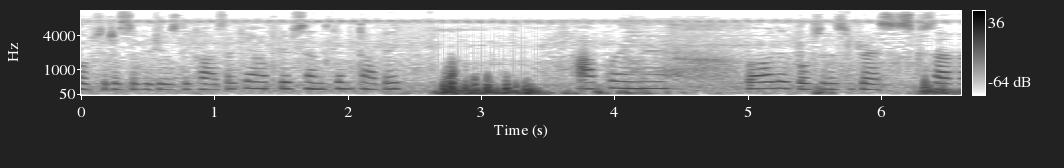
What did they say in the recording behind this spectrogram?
खूबसूरत से वीडियोस दिखा सकें। आपकी पसंद के मुताबिक आपको इनमें बहुत ही खूबसूरत से ड्रेसेस के साथ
